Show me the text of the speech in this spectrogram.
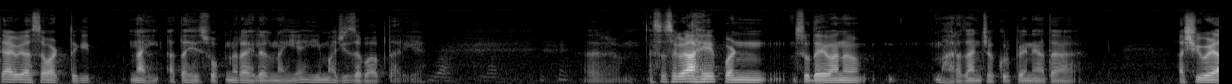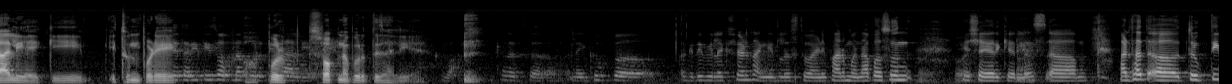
त्यावेळी असं वाटतं की नाही आता हे स्वप्न राहिलेलं नाही आहे ही माझी जबाबदारी आहे. असं सगळं आहे पण सुदैवानं महाराजांच्या कृपेने आता अशी वेळ आली आहे की इथून पुढे ती स्वप्नपूर्ती. स्वप्नपूर्ती झाली आहे वा, खरंच अ, नाही खूप अ, अगदी विलक्षण सांगितलंस तू आणि फार मनापासून हे शेअर केलंस. अर्थात तृप्ती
